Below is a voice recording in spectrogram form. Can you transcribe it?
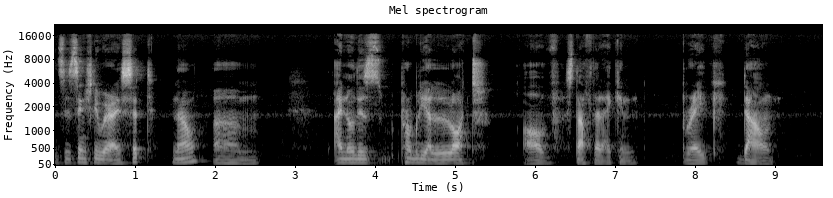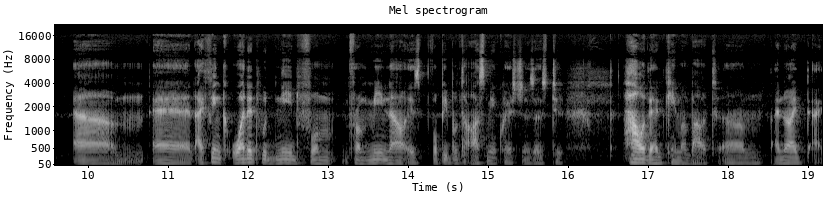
it's essentially where I sit now. Um, I know there's probably a lot of stuff that I can break down. Um, and I think what it would need from from me now is for people to ask me questions as to how that came about. Um, I know I, I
